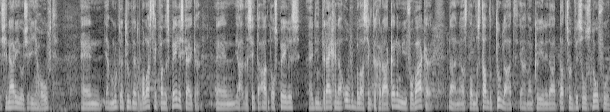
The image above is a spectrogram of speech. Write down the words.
scenario's in je hoofd. En ja, we moeten natuurlijk naar de belasting van de spelers kijken. En ja, er zitten een aantal spelers die dreigen naar overbelasting te geraken. En daar moet je voor waken. Nou, en als dan de stand het toelaat, ja, dan kun je inderdaad dat soort wissels doorvoeren.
